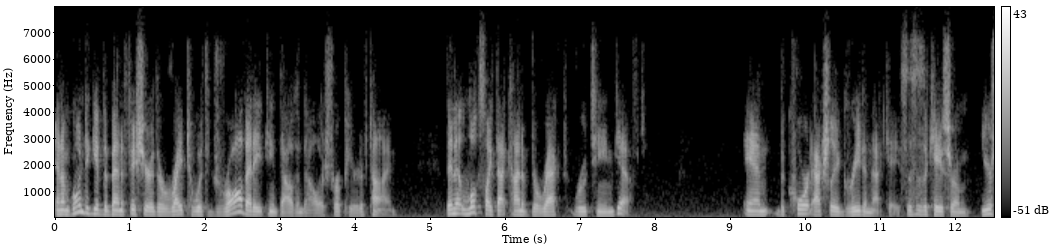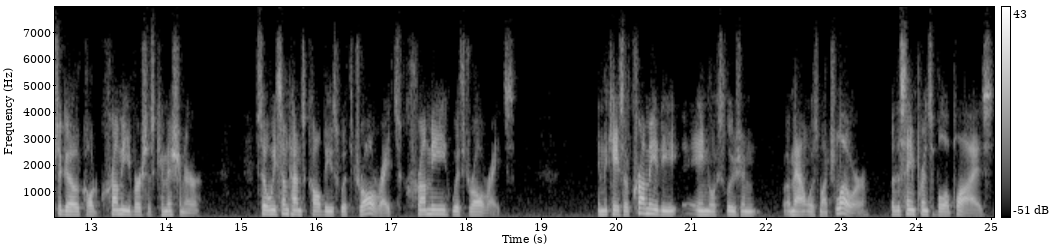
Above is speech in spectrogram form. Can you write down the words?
and I'm going to give the beneficiary the right to withdraw that $18,000 for a period of time, then it looks like that kind of direct routine gift. And the court actually agreed in that case. This is a case from years ago called Crummey versus Commissioner. So we sometimes call these withdrawal rights Crummey withdrawal rights. In the case of Crummey, the annual exclusion amount was much lower, but the same principle applies.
